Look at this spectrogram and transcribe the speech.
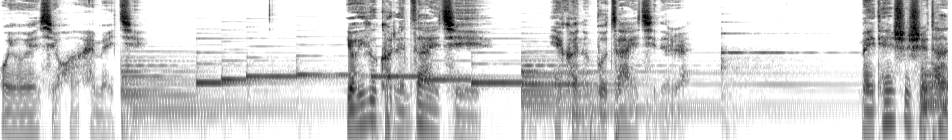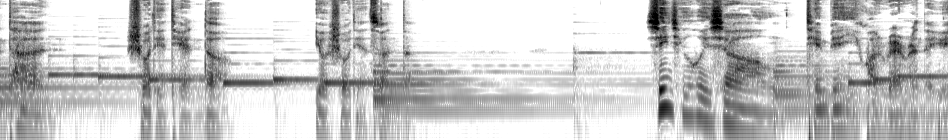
我永远喜欢暧昧期，有一个可能在一起，也可能不在一起的人，每天试试探探，说点甜的，又说点酸的，心情会像天边一块软软的云，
